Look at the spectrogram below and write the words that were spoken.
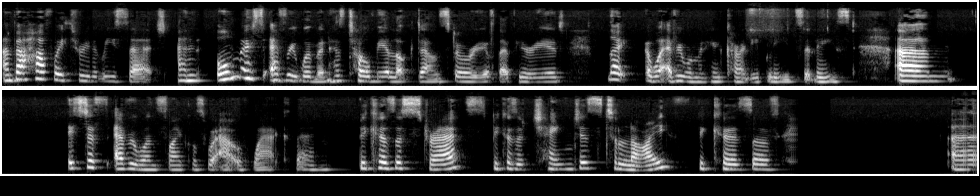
I'm about halfway through the research, and almost every woman has told me a lockdown story of their period. Like, well, every woman who currently bleeds, at least. Um, it's just everyone's cycles were out of whack then because of stress, because of changes to life, because of uh,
